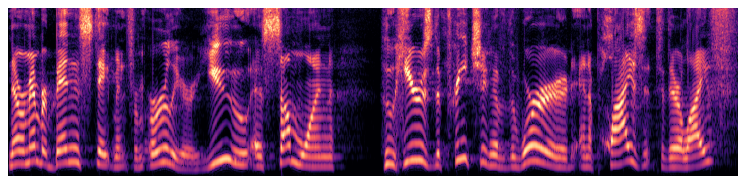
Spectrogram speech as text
Now, remember Ben's statement from earlier. You, as someone who hears the preaching of the word and applies it to their life,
